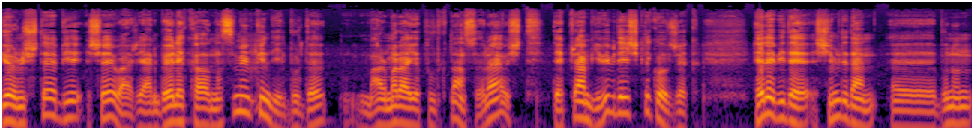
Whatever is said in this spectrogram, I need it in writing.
görünüşte bir şey var. Yani böyle kalması mümkün değil. Burada Marmara yapıldıktan sonra işte deprem gibi bir değişiklik olacak. Hele bir de şimdiden e, bunun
